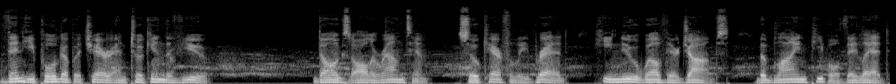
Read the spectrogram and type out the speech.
then he pulled up a chair and took in the view. Dogs all around him, so carefully bred, he knew well their jobs, the blind people they led.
